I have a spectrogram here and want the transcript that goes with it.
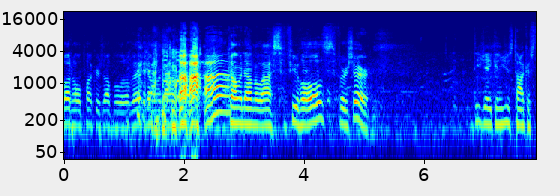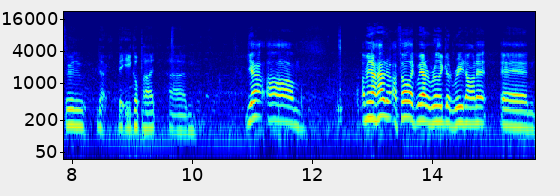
butthole puckers up a little bit coming down, coming down the last few holes for sure. DJ, can you just talk us through the, the, the eagle putt? Um, Yeah, um, I mean, I had a, I felt like we had a really good read on it, and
